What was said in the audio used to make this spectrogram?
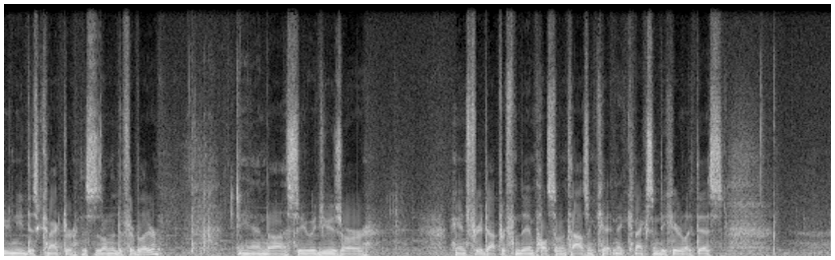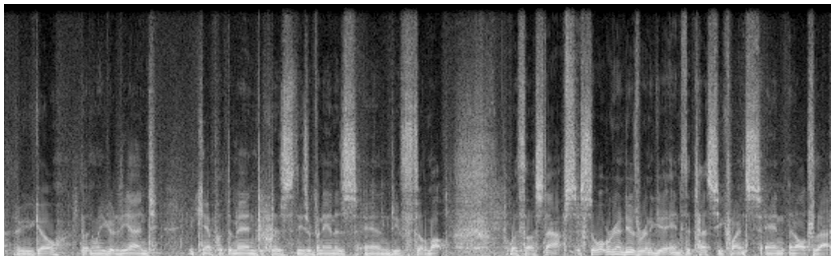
You need this connector. This is on the defibrillator. And uh, so you would use our hands-free adapter from the Impulse 7000 kit and it connects into here like this. There you go. But when you go to the end, you can't put them in because these are bananas and you've filled them up with uh, snaps. So what we're going to do is we're going to get into the test sequence and, and alter that.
